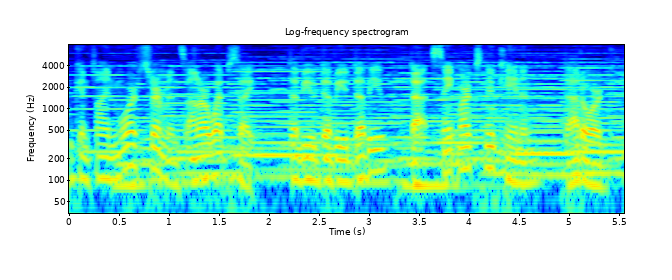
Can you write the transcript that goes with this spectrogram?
You can find more sermons on our website, www.stmarksnewcanaan.org.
